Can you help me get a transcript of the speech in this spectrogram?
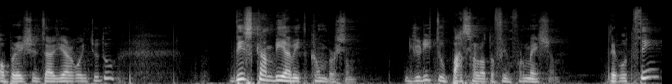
operations that you are going to do? This can be a bit cumbersome. You need to pass a lot of information. The good thing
